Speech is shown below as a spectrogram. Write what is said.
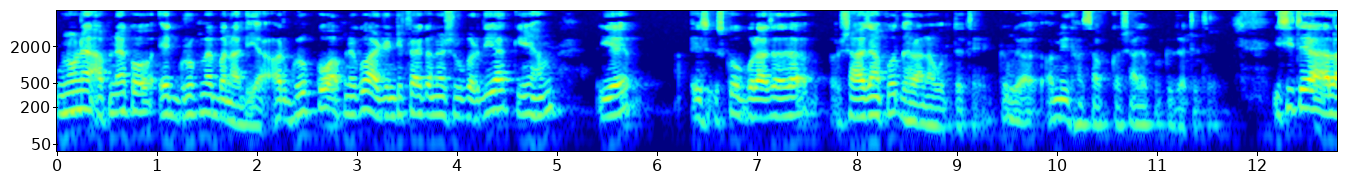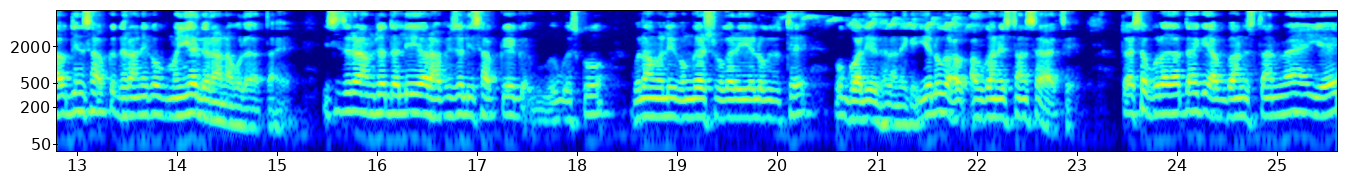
उन्होंने अपने को एक ग्रुप में बना लिया और ग्रुप को अपने को आइडेंटिफाई करना शुरू कर दिया कि हम ये इस इसको बोला जाता था शाहजहाँपुर घराना बोलते थे क्योंकि अमीर खान साहब का शाहजहाँपुर के रहते थे। इसी तरह अलाउद्दीन साहब के घराने को मैयर घराना बोला जाता है। इसी तरह अमजद अली और हाफिज़ अली साहब के इसको गुलाम अली बंगश वगैरह ये लोग जो थे वो ग्वालियर घराने के ये लोग अफ़गानिस्तान से आए थे। तो ऐसा बोला जाता है कि अफ़गानिस्तान में ये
